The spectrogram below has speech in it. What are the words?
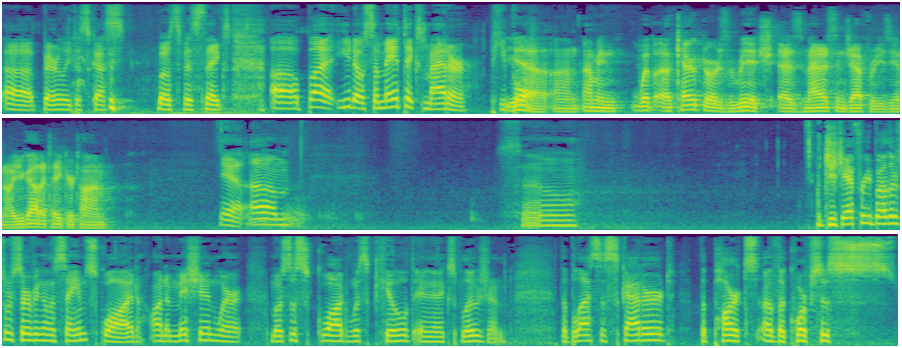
uh, barely discuss most of his things. Uh, but you know, semantics matter, people. Yeah. Um, I mean, with a character as rich as Madison Jeffries, you know, you got to take your time. Yeah. Um. So. Jeffrey brothers were serving on the same squad on a mission where most of the squad was killed in an explosion. The blast has scattered the parts of the corpses.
